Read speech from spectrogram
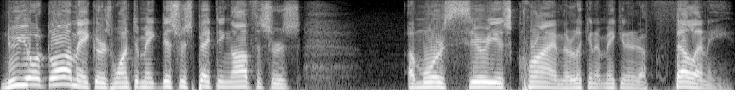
New York lawmakers want to make disrespecting officers a more serious crime. They're looking at making it a felony.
